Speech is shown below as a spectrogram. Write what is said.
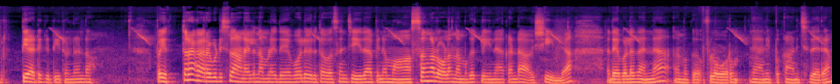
വൃത്തിയായിട്ട് കിട്ടിയിട്ടുണ്ട് കേട്ടോ അപ്പോൾ എത്ര കറ പിടിച്ചതാണേലും നമ്മൾ ഇതേപോലെ ഒരു ദിവസം ചെയ്താൽ പിന്നെ മാസങ്ങളോളം നമുക്ക് ക്ലീൻ ആക്കേണ്ട ആവശ്യമില്ല. അതേപോലെ തന്നെ നമുക്ക് ഫ്ലോറും ഞാനിപ്പോൾ കാണിച്ചു തരാം.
